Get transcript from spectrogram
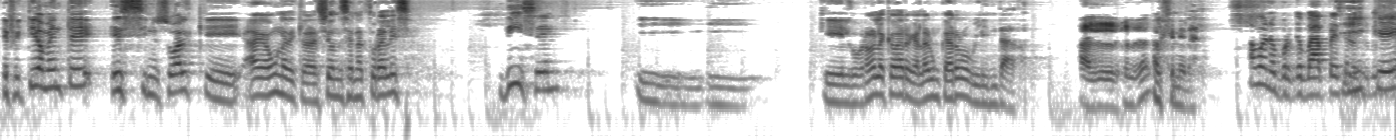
efectivamente es inusual que haga una declaración de esa naturaleza. Dicen y, y que el gobernador le acaba de regalar un carro blindado ¿Al general? al general. Ah, bueno, porque va a prestar los y servicios que,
